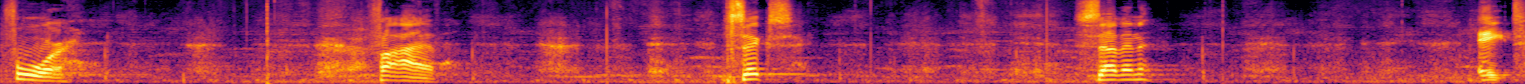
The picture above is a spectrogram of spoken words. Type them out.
four, five, six, seven, eight.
